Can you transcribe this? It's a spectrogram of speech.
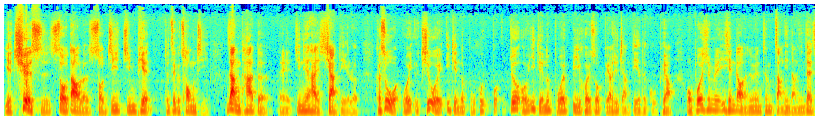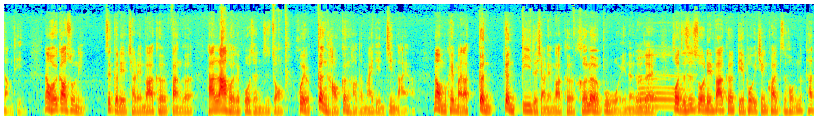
也确实受到了手机晶片的这个冲击，让它的诶，今天它也下跌了。可是我我其实我一点都不会，我就我一点都不会避讳说不要去讲跌的股票，我不会去那边一天到晚那边涨停涨停再涨停。那我会告诉你，这个联小联发科反而它拉回的过程之中，会有更好更好的买点进来啊。那我们可以买到更更低的小联发科，何乐而不为呢？对不对？或者是说联发科跌破一千块之后，那它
